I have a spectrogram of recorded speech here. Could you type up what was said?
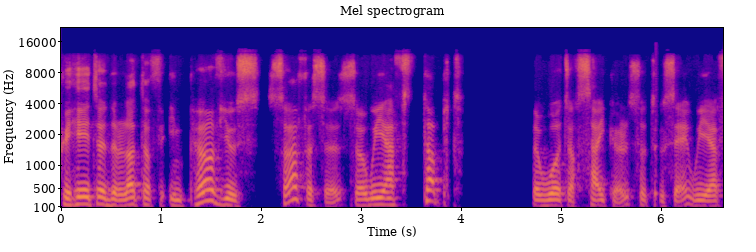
created a lot of impervious surfaces. So we have stopped the water cycle, so to say. We have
